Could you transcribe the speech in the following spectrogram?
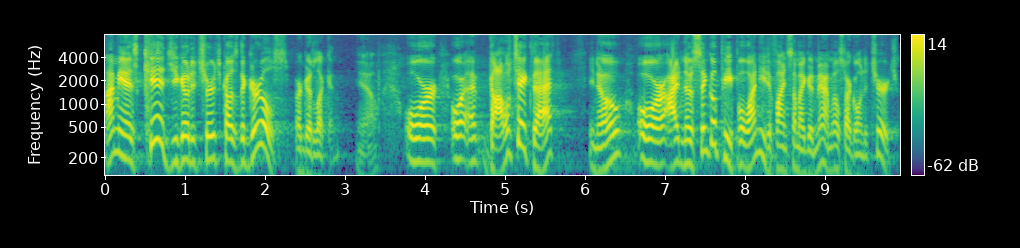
I mean, as kids, you go to church because the girls are good looking, you know. Or, or uh, God will take that, you know. Or I know single people, well, I need to find somebody good man. I'm going to start going to church.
